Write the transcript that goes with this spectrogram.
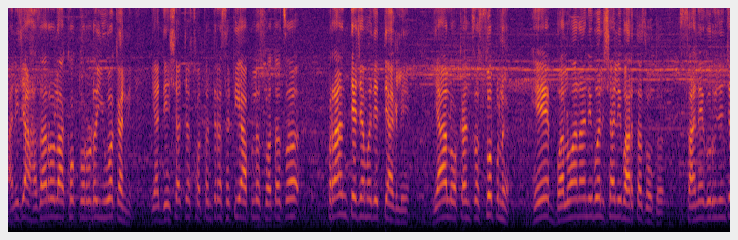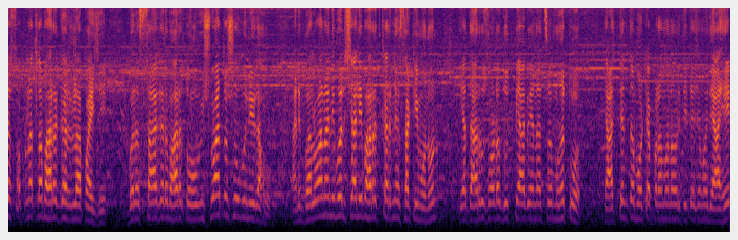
आणि ज्या हजारो लाखो करोडो युवकांनी या देशाच्या स्वातंत्र्यासाठी आपलं स्वतःचं प्राण त्याच्यामध्ये त्यागले. या लोकांचं स्वप्न हे बलवान आणि बलशाली भारताचं होतं. साने गुरुजींच्या स्वप्नातला भारत घडला पाहिजे. बल सागर भारत हो विश्वात शोभनी राहो. आणि बलवान आणि बलशाली भारत करण्यासाठी म्हणून या दारू सोडा दूध प्या अभियानाचं महत्त्व हे अत्यंत मोठ्या प्रमाणावरती त्याच्यामध्ये आहे.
